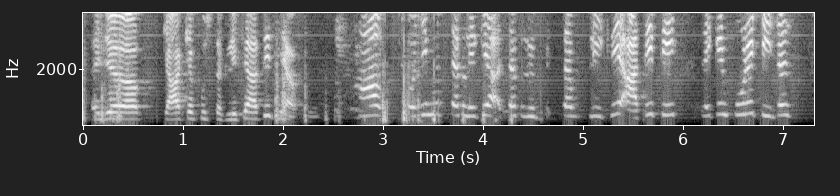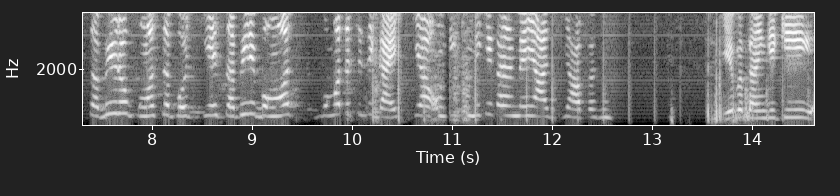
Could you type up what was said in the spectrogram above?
क्या क्या कुछ तकलीफें आती थी आपको? हाँ छोटी मोटी तकलीफें तकलीफ़ आती थी लेकिन पूरे टीचर्स सभी लोग बहुत सपोर्ट किए सभी ने बहुत बहुत अच्छे से गाइड किया उनकी उन्हीं के कारण मैं आज यहाँ पर हूँ। ये बताएँगे कि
